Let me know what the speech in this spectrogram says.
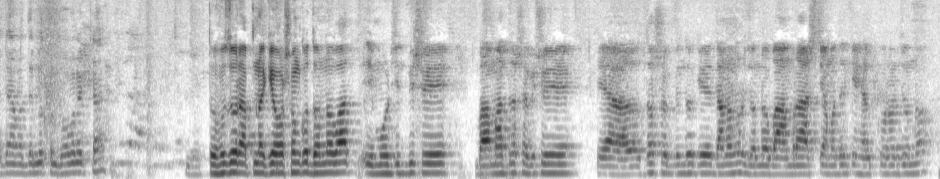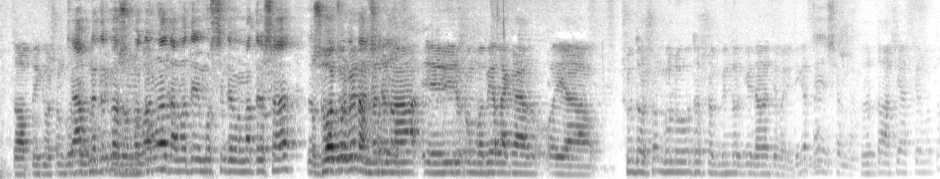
এটা আমাদের নতুন ভবন একটা। তো হুজুর আপনাকে অসংখ্য ধন্যবাদ। এই মসজিদ বিষয়ে বা মাদ্রাসা বিষয়ে দর্শক বিন্দুকে জানানোর জন্য বা আমরা আসছি আমাদেরকে হেল্প করার জন্য। তো আপনাকে অসংখ্য যে আপনাদেরকে অসংখ্য ধন্যবাদ। আমাদের মসজিদ এবং মাদ্রাসা তো দোয়া করবেন আমরা যেন এইরকম ভাবে এলাকার ওই সুদর্শনগুলো দর্শক বিন্দুকে জানাতে পারি ঠিক আছে? তো আসি আজকের মতো।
